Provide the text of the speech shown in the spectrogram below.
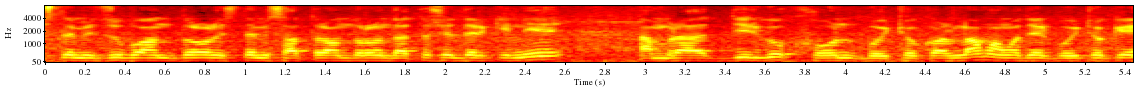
ইসলামী যুব আন্দোলন, ইসলামী ছাত্র আন্দোলন দায়িত্বশীলদেরকে নিয়ে আমরা দীর্ঘক্ষণ বৈঠক করলাম। আমাদের বৈঠকে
